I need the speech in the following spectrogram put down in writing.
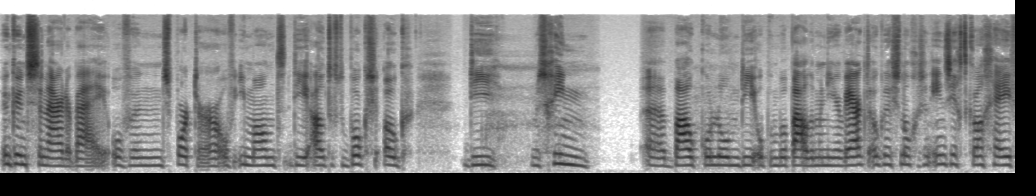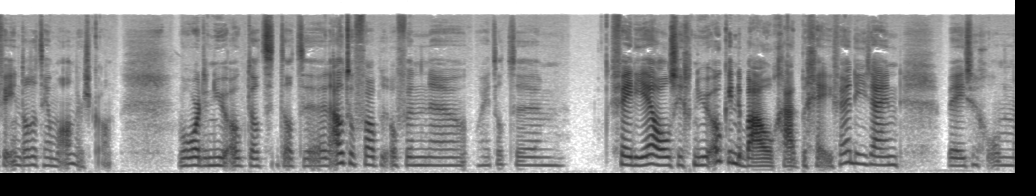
een kunstenaar erbij of een sporter of iemand die out of the box ook die misschien eh, bouwkolom die op een bepaalde manier werkt ook eens nog eens een inzicht kan geven in dat het helemaal anders kan. We hoorden nu ook dat, dat eh, een autofabriek of een, hoe heet dat, ehm, VDL zich nu ook in de bouw gaat begeven. Hè. Die zijn bezig om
